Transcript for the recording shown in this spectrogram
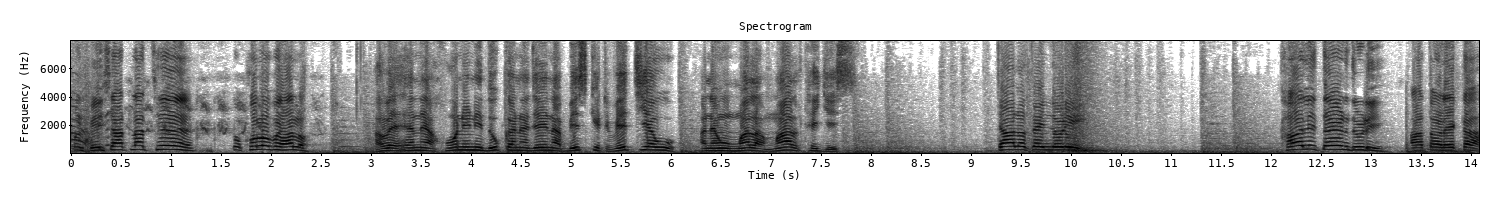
પણ પૈસા આટલા જ છે. તો ખોલો ભાઈ હાલો. હવે હેને હોનીની દુકાને જઈને બિસ્કિટ વેચી આવું અને હું માલા માલ થઈ જઈશ. ચાલો તૈન દોડી. ખાલી તૈણ દોડી. આ ત્રણ એકા.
